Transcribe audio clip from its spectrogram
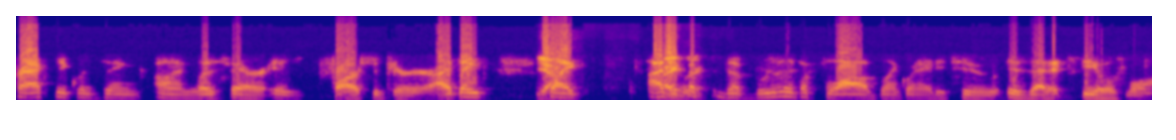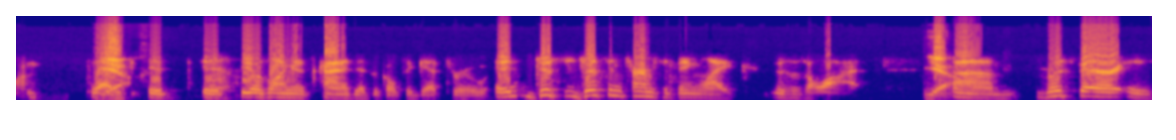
track sequencing on Liz Phair is far superior. I think Yeah. like I I think the, the really the flaw of Blink 182 is that it feels long. Like it it feels long and it's kind of difficult to get through. And just just in terms of being like this is a lot. yeah. Um, Liz Phair is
